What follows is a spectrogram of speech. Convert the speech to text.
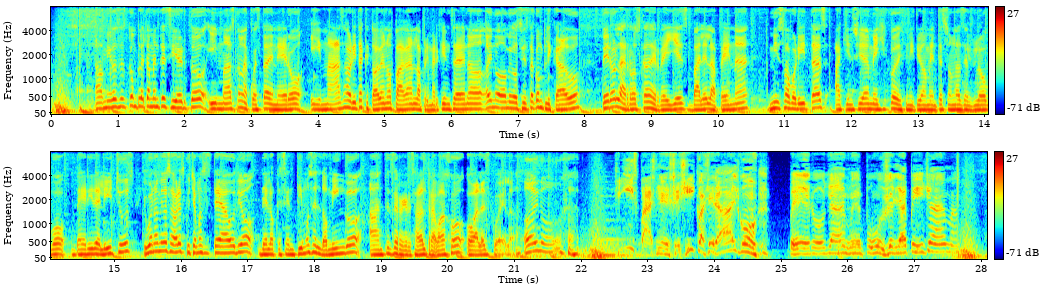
Amigos, es completamente cierto y más con la cuesta de enero y más ahorita que todavía no pagan la primer quincena. Ay no, amigos, sí está complicado, pero la rosca de Reyes vale la pena. Mis favoritas aquí en Ciudad de México definitivamente son las del Globo Very Delicious. Y bueno amigos, ahora escuchamos este audio de lo que sentimos el domingo antes de regresar al trabajo o a la escuela. Ay no. Chispas, necesito hacer algo. Pero ya me puse la pijama.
